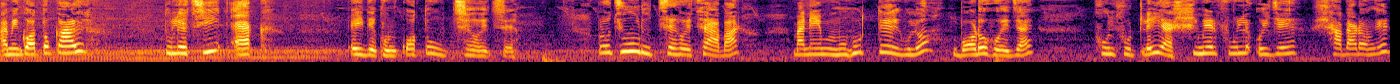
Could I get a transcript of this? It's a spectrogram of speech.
আমি গতকাল তুলেছি এক। এই দেখুন কত উচ্ছে হয়েছে। প্রচুর উচ্ছে হয়েছে আবার। মানে মুহূর্তে এগুলো বড় হয়ে যায়। ফুল ফুটলেই, আর শিমের ফুল ওই যে সাদা রঙের,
